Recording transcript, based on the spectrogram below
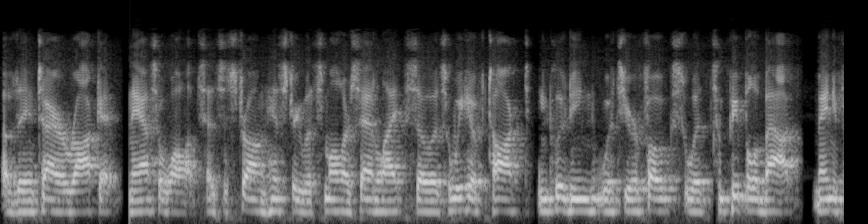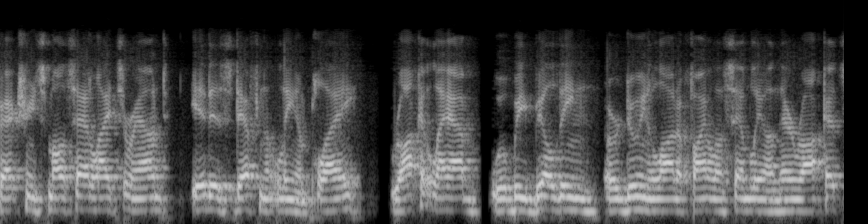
of the entire rocket. NASA Wallops has a strong history with smaller satellites. So as we have talked, including with your folks, with some people about manufacturing small satellites around, it is definitely in play. Rocket Lab will be building or doing a lot of final assembly on their rockets.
